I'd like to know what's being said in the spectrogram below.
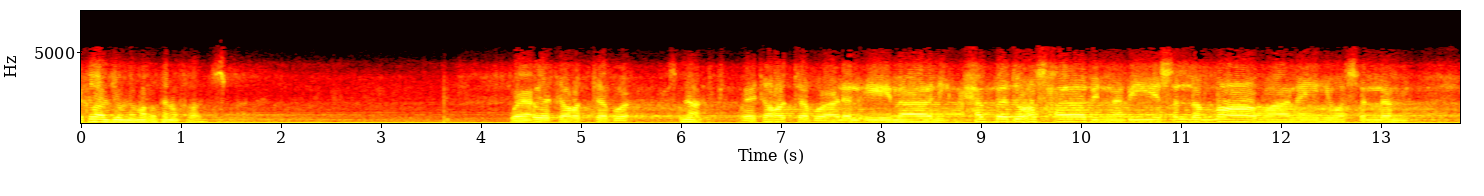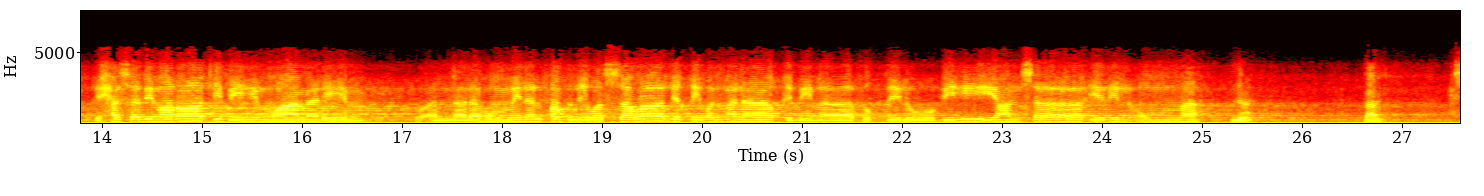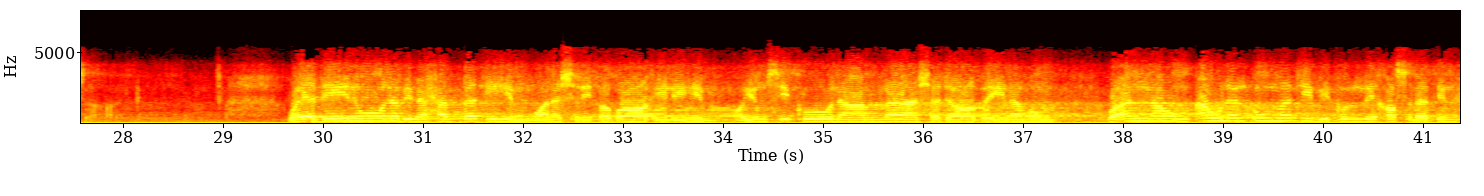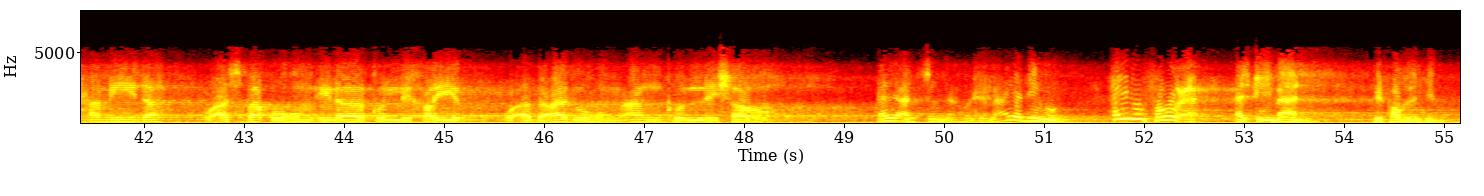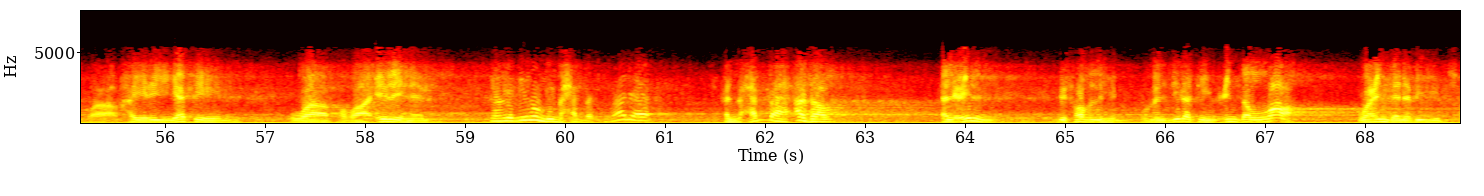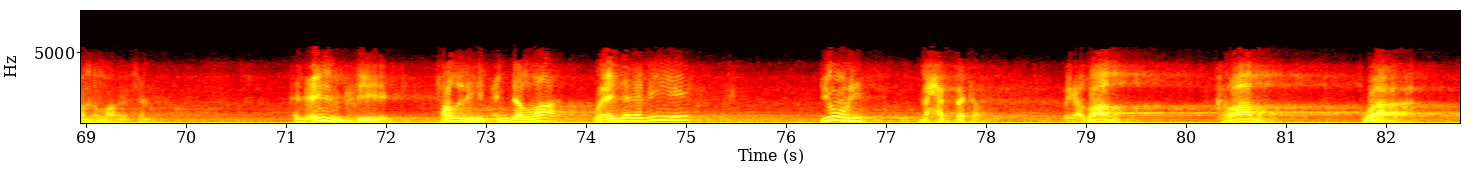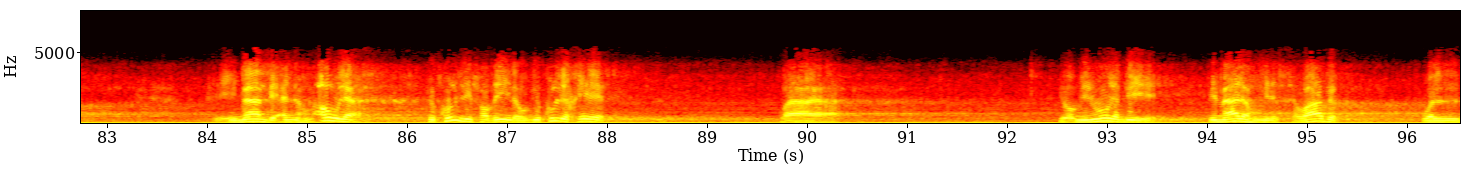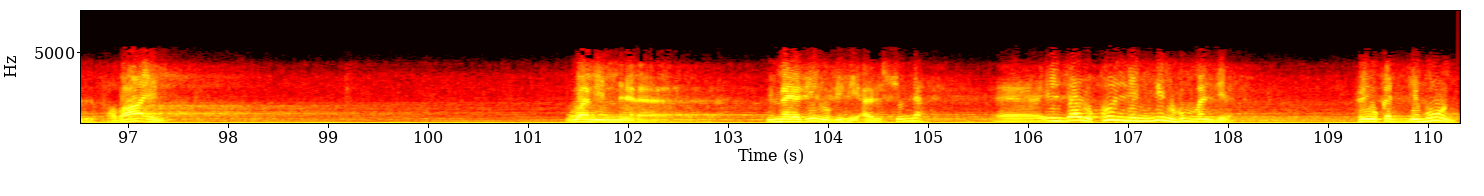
اقرأ الجملة مرة أخرى. ويترتب نعم. ويترتب على الإيمان محبة أصحاب النبي صلى الله عليه وسلم بحسب مراتبهم وعملهم وأن لهم من الفضل والسوابق والمناقب ما فضلوا به عن سائر الأمة. نعم. بعد. ويدينون بمحبتهم ونشر فضائلهم ويمسكون عما شجر بينهم وأنهم أولى الأمة بكل خصلة حميدة وأسبقهم إلى كل خير وأبعدهم عن كل شر. هذه أهل السنة والجماعة يدينون؟ هذه من فروع الإيمان بفضلهم وخيريتهم وفضائلهم يعني يدينون بمحبتهم هذا المحبة أثر العلم بفضلهم ومنزلتهم عند الله وعند نبيه صلى الله عليه وسلم. العلم بفضلهم عند الله وعند نبيه يورث محبته وعظامه كرامه والإيمان بأنهم أولى بكل فضيلة وبكل خير. ويؤمنون بما لهم من السوابق والفضائل. ومن مما يدين به أهل السنة آه، إنزال كل منهم منزلة فيقدمون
